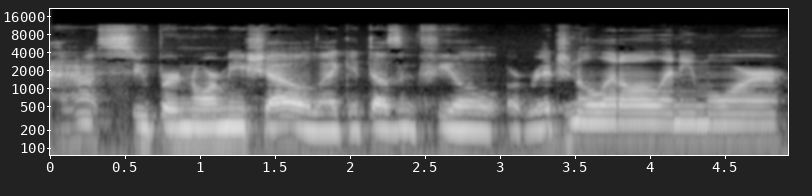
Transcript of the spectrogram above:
I don't know, super normie show. Like it doesn't feel original at all anymore.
